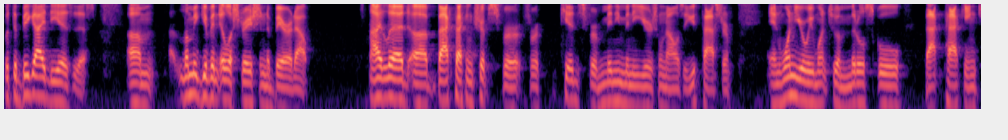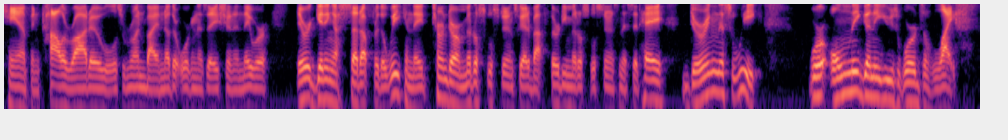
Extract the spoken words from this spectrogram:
But the big idea is this. Um, let me give an illustration to bear it out. I led uh, backpacking trips for for kids for many many years when I was a youth pastor, and one year we went to a middle school backpacking camp in Colorado. It was run by another organization, and they were they were getting us set up for the week. And they turned to our middle school students. We had about 30 middle school students, and they said, "Hey, during this week, we're only going to use words of life.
